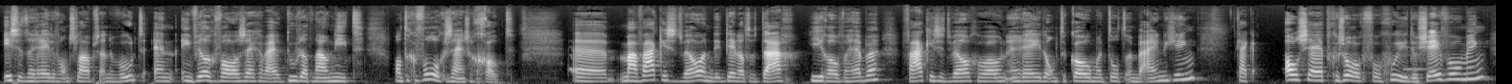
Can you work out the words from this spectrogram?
is het een reden voor ontslag op staande voet? En in veel gevallen zeggen wij, doe dat nou niet, want de gevolgen zijn zo groot. Eh, maar vaak is het wel, en ik denk dat we het daar hierover hebben, vaak is het wel gewoon een reden om te komen tot een beëindiging. Kijk, als jij hebt gezorgd voor goede dossiervorming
